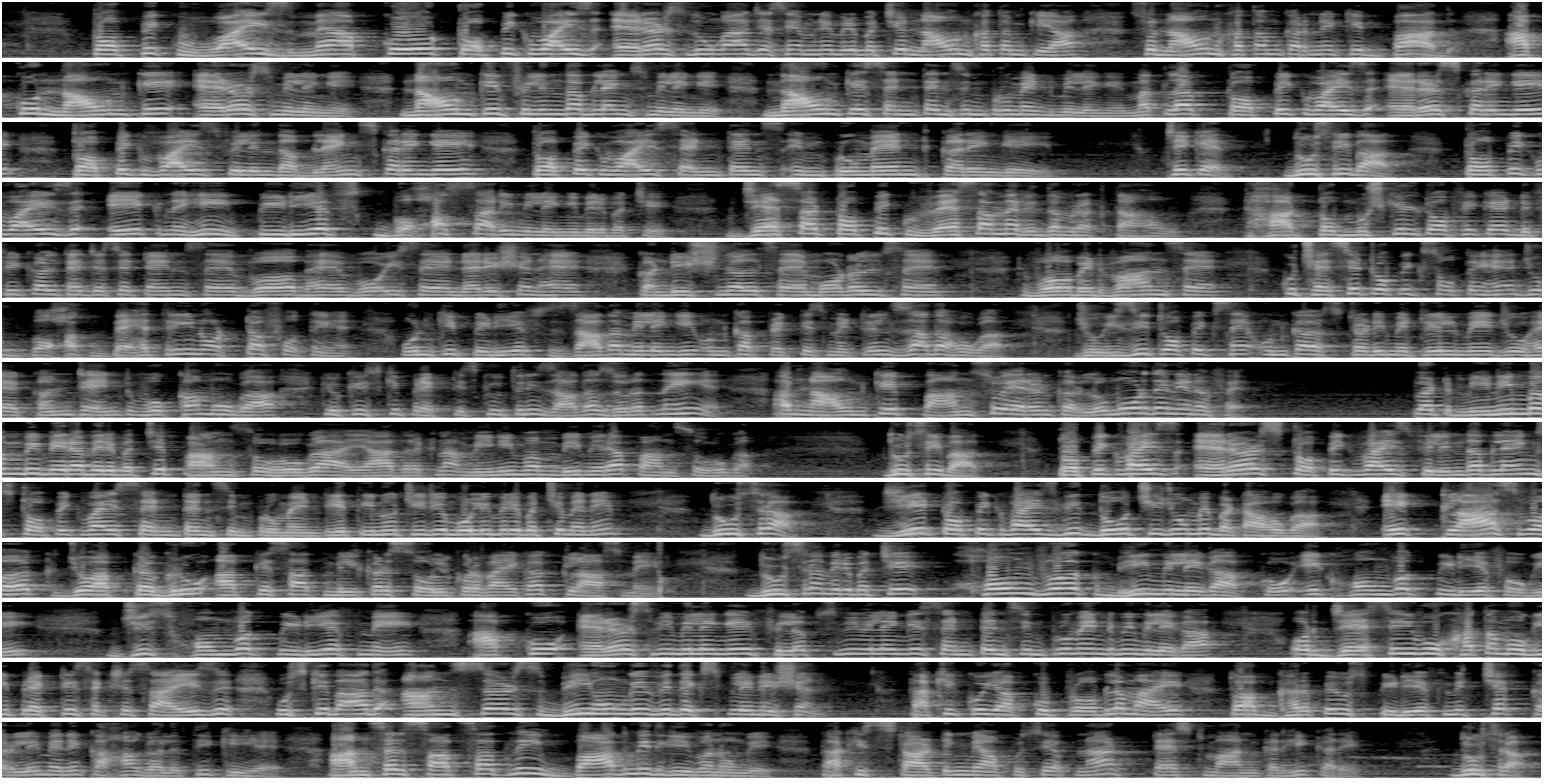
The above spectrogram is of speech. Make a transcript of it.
टॉपिक वाइज मैं आपको टॉपिक वाइज एरर्स दूँगा। जैसे हमने मेरे बच्चे नाउन खत्म किया सो नाउन खत्म करने के बाद आपको नाउन के एरर्स मिलेंगे। नाउन के फिल इन द ब्लैंक्स मिलेंगे। नाउन के सेंटेंस इंप्रूवमेंट मिलेंगे। मतलब टॉपिक वाइज एरर्स करेंगे topic wise fill in the blanks करेंगे टॉपिक वाइज सेंटेंस इंप्रूवमेंट करेंगे। ठीक है? दूसरी बात टॉपिक वाइज एक नहीं पीडीएफ बहुत सारी मिलेंगी मेरे बच्चे। जैसा टॉपिक वैसा मैं रिदम रखता हूँ। हाँ तो मुश्किल टॉपिक है डिफ़िकल्ट है, जैसे टेंस है वर्ब है वॉइस है नरेशन है कंडीशनल्स है मॉडल्स है वर्ब एडवांस है। कुछ ऐसे टॉपिक्स होते हैं जो बहुत बेहतरीन और टफ होते हैं। उनकी पीडीएफ ज़्यादा मिलेंगी, उनका प्रैक्टिस मटेरियल ज़्यादा होगा। जो इजी टॉपिक्स हैं, उनका स्टडी मटेरियल में जो है कंटेंट वो कम होगा, क्योंकि उसकी प्रैक्टिस की उतनी ज़्यादा ज़रूरत नहीं है। अब ना उनके 500 एरर कर लो मोर देन इनफ है। बट मिनिमम भी मेरा मेरे बच्चे 500 होगा, याद रखना मिनिमम भी मेरा 500 होगा। दूसरी बात topic wise errors topic wise fill in the blanks topic wise sentence improvement ये तीनों चीज़ें बोली मेरे बच्चे मैंने। दूसरा, ये टॉपिक वाइज भी दो चीज़ों में बटा होगा। एक क्लास वर्क जो आपका गुरु आपके साथ मिलकर सोल्व करवाएगा क्लास में। दूसरा मेरे बच्चे होमवर्क भी मिलेगा आपको। एक होमवर्क पीडीएफ होगी, जिस होमवर्क पीडीएफ में आपको एरर्स भी मिलेंगे फिलअप्स भी मिलेंगे सेंटेंस इंप्रूवमेंट भी मिलेगा। और जैसे ही वो खत्म होगी प्रैक्टिस एक्सरसाइज उसके बाद आंसर्स भी होंगे विद एक्सप्लेनेशन ताकि कोई आपको प्रॉब्लम आए तो आप घर पे उस पीडीएफ में चेक कर ले, मैंने कहा गलती की है। आंसर साथ साथ नहीं, बाद में गिवन होंगे, ताकि स्टार्टिंग में आप उसे अपना टेस्ट मानकर ही करें। दूसरा,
